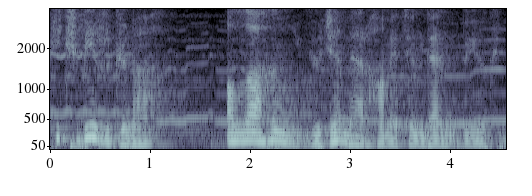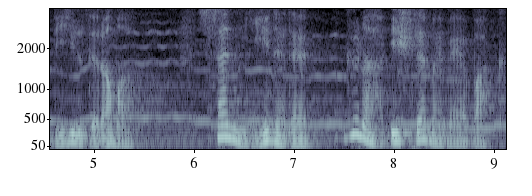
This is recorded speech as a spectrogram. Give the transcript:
Hiçbir günah Allah'ın yüce merhametinden büyük değildir ama sen yine de günah işlememeye bak.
